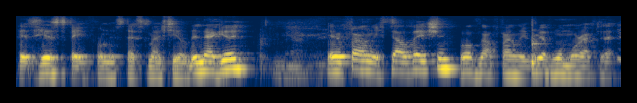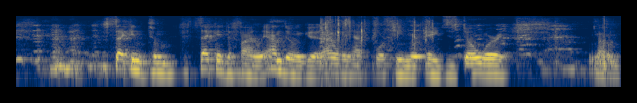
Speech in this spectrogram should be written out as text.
It's his faithfulness that's my shield. Isn't that good? Yeah. And finally, salvation. Well, not finally. We have one more after that. second to second to finally. I'm doing good. I only have 14 more pages. Don't worry. Um,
